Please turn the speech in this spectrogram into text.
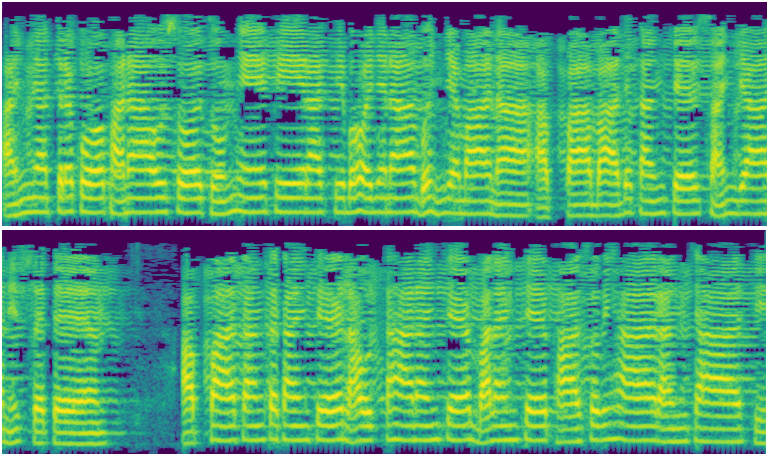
අඤ්ඤත්‍ර කෝ පනාවුසෝ තුම් හේති රත්ති භෝජනා බුඤ්ජමානා අප්පාබාධකංච සංජානිස්සත අප්පාතංකතංච ලෞට්ඨානංච බලංච පාසු විහාරංචාති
